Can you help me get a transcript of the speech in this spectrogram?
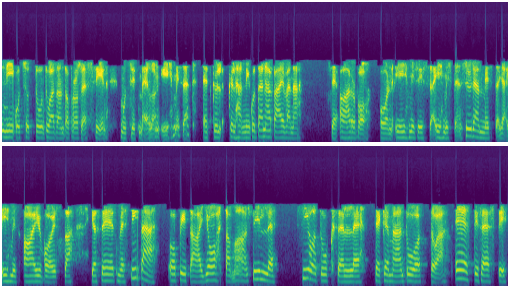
niin kutsuttuun tuotantoprosessiin, mutta sitten meillä on ihmiset. Et kyllähän niin kuin tänä päivänä se arvo on ihmisissä, ihmisten sydämissä ja ihmisaivoissa. Ja se, että me sitä opitaan johtamaan sille sijoitukselle tekemään tuottoa eettisesti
